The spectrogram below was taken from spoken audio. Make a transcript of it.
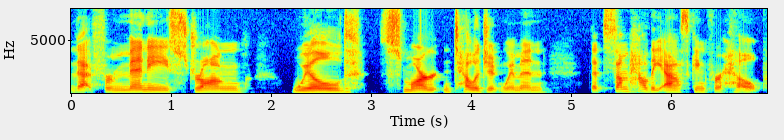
that for many strong willed, smart, intelligent women, that somehow the asking for help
